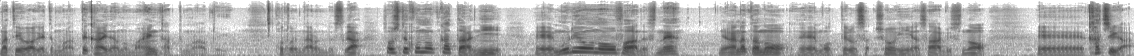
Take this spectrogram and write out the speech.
ま、手を挙げてもらって階段の前に立ってもらうということになるんですが、そしてこの方に、え、無料のオファーですね、あなたの、え、持ってる商品やサービスの、え、価値が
